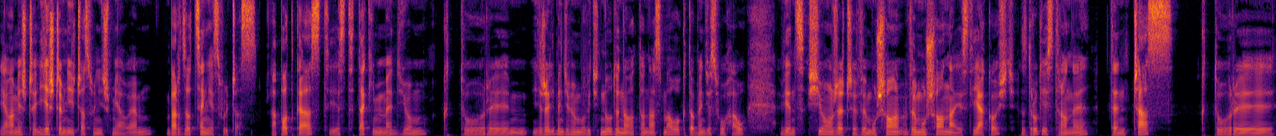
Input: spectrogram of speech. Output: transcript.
ja mam jeszcze, jeszcze mniej czasu niż miałem. Bardzo cenię swój czas. A podcast jest takim medium, którym, jeżeli będziemy mówić nudno, to nas mało kto będzie słuchał, więc siłą rzeczy wymuszona, wymuszona jest jakość. Z drugiej strony, ten czas, który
